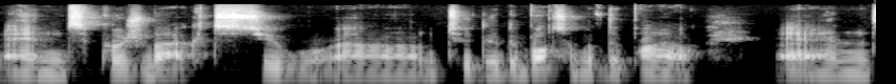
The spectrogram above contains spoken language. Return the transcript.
and pushed back to uh, to the, the bottom of the pile. And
